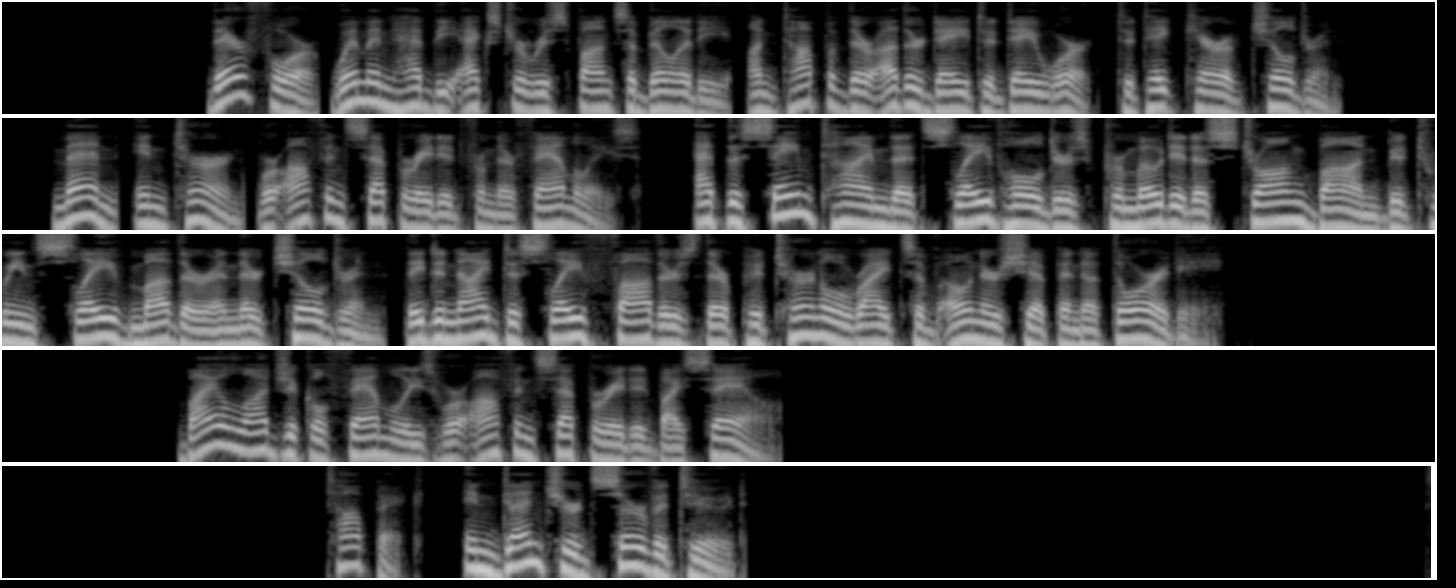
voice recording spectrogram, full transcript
Therefore, women had the extra responsibility, on top of their other day-to-day -day work, to take care of children. Men, in turn, were often separated from their families. At the same time that slaveholders promoted a strong bond between slave mother and their children, they denied to slave fathers their paternal rights of ownership and authority. Biological families were often separated by sale. Indentured servitude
